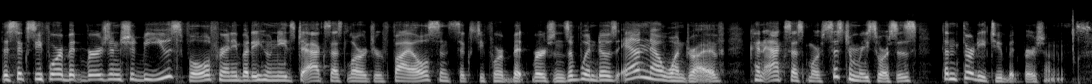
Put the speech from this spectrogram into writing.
The 64 bit version should be useful for anybody who needs to access larger files, since 64 bit versions of Windows and now OneDrive can access more system resources than 32 bit versions.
